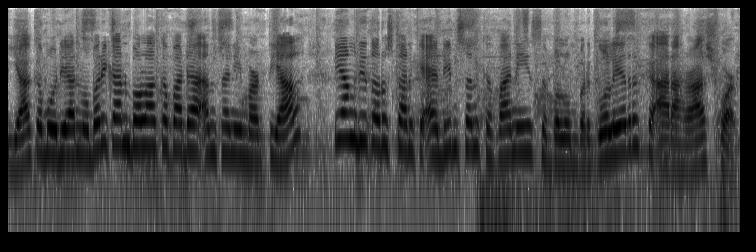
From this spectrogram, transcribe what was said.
Ia kemudian memberikan bola kepada Anthony Martial yang diteruskan ke Edinson Cavani sebelum bergulir ke arah Rashford.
